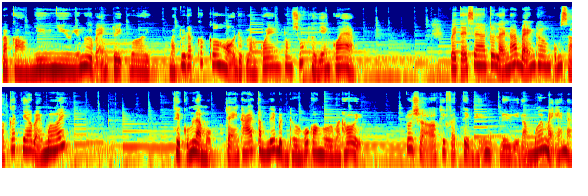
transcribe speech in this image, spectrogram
Và còn nhiều nhiều những người bạn tuyệt vời mà tôi đã có cơ hội được làm quen trong suốt thời gian qua. Vậy tại sao tôi lại nói bản thân cũng sợ kết giao bạn mới? Thì cũng là một trạng thái tâm lý bình thường của con người mà thôi. Tôi sợ khi phải tìm hiểu một điều gì đó mới mẻ nè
